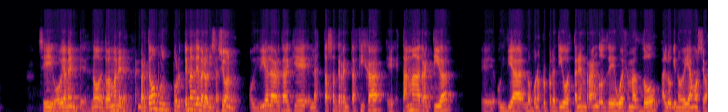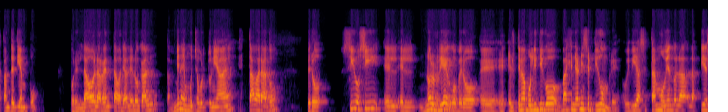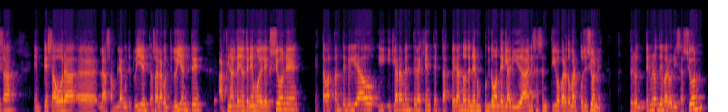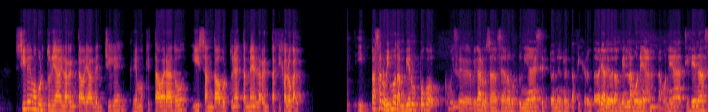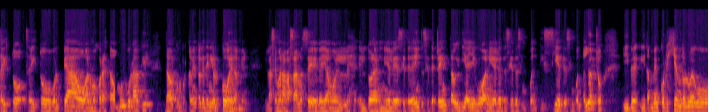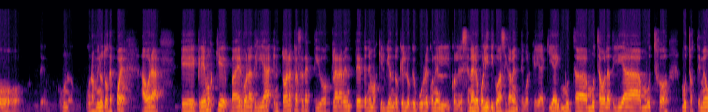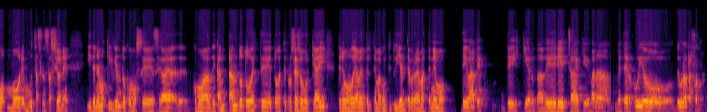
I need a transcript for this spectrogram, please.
Sí, obviamente, no, de todas maneras. Partamos por, temas de valorización. Hoy día la verdad que las tasas de renta fija eh, están más atractivas. Eh, hoy día los bonos corporativos están en rangos de UF más 2, algo que no veíamos hace bastante tiempo. Por el lado de la renta variable local, también hay muchas oportunidades, está barato, pero sí o sí, el, no el riesgo, pero eh, el tema político va a generar incertidumbre. Hoy día se están moviendo las piezas, empieza ahora eh, la Asamblea Constituyente, o sea, la Constituyente, al final de año tenemos elecciones, está bastante peleado y, claramente la gente está esperando tener un poquito más de claridad en ese sentido para tomar posiciones. Pero en términos de valorización, Sí vemos oportunidades en la renta variable en Chile, creemos que está barato y se han dado oportunidades también en la renta fija local. y pasa lo mismo también un poco, como dice Ricardo, o sea, se dan oportunidades, ¿cierto?, en renta fija y renta variable, pero también la moneda. La moneda chilena se ha visto, se ha visto golpeado, a lo mejor ha estado muy volátil, dado el comportamiento que ha tenido el cobre también. La semana pasada, no sé, veíamos el, el dólar en niveles de 7.20, 7.30, hoy día llegó a niveles de 7.57, 58, y, y también corrigiendo luego unos minutos después. Ahora, eh, creemos que va a haber volatilidad en todas las clases de activos. Claramente tenemos que ir viendo qué es lo que ocurre con el, con el escenario político, básicamente, porque aquí hay mucha, mucha volatilidad, muchos, muchos temores, muchas sensaciones, y tenemos que ir viendo cómo se, se va, cómo va decantando todo este, todo este proceso, porque ahí tenemos obviamente el tema constituyente, pero además tenemos debates de izquierda, de derecha, que van a meter ruido de una otra forma.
